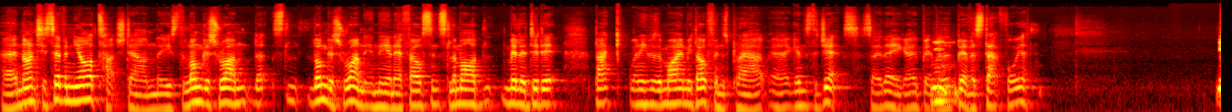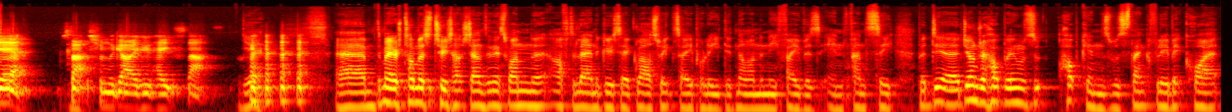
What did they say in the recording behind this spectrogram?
uh, 97 yard touchdown. He's the longest run that's longest run in the NFL since Lamar Miller did it back when he was a Miami Dolphins player uh, against the Jets. So there you go, bit of, a, bit of a stat for you. Yeah, stats from the guy who hates stats. Yeah. Um, Demaryius Thomas, two touchdowns in this one uh, after laying a goose egg last week, so he probably did no one any favours in fantasy. But uh, DeAndre Hopkins, Hopkins was thankfully a bit quiet,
